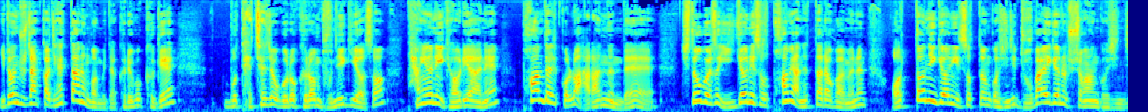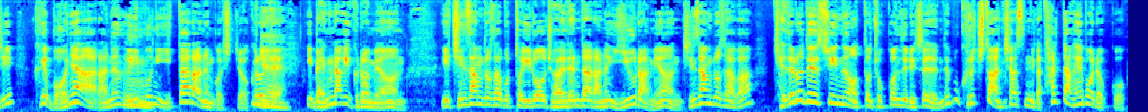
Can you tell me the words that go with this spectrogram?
이런 주장까지 했다는 겁니다. 그리고 그게 뭐 대체적으로 그런 분위기여서 당연히 결의안에 포함될 걸로 알았는데 지도부에서 이견이 있어서 포함이 안 됐다라고 하면은 어떤 이견이 있었던 것인지 누가 의견을 주장한 것인지 그게 뭐냐라는 음. 의문이 있다라는 것이죠. 그런데 예. 이 맥락이 그러면 이 진상조사부터 이루어져야 된다라는 이유라면 진상조사가 제대로 될 수 있는 어떤 조건들이 있어야 되는데 뭐 그렇지도 않지 않습니까? 탈당해버렸고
